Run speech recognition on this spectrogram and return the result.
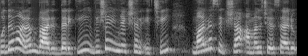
బుధవారం వారిద్దరికీ విష ఇంజెక్షన్ ఇచ్చి మరణశిక్ష అమలు చేశారు.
